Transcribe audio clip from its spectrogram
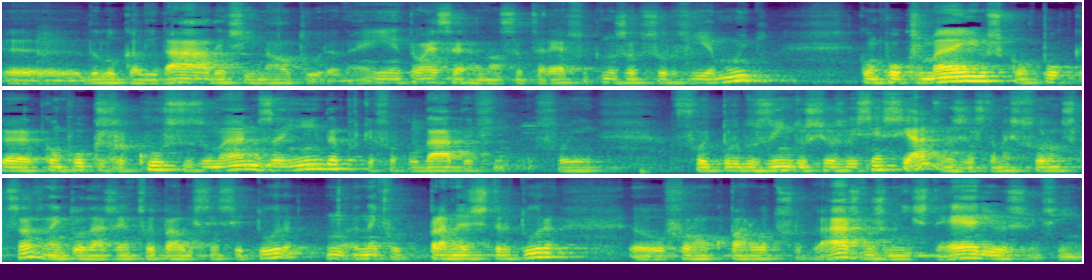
uh, de localidade, enfim, na altura. É? E então essa era a nossa tarefa que nos absorvia muito com poucos meios, com, pouca, com poucos recursos humanos ainda, porque a faculdade, enfim, foi, foi produzindo os seus licenciados, mas eles também foram dispersados, nem toda a gente foi para a licenciatura, nem foi para a magistratura, foram ocupar outros lugares, nos ministérios, enfim,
